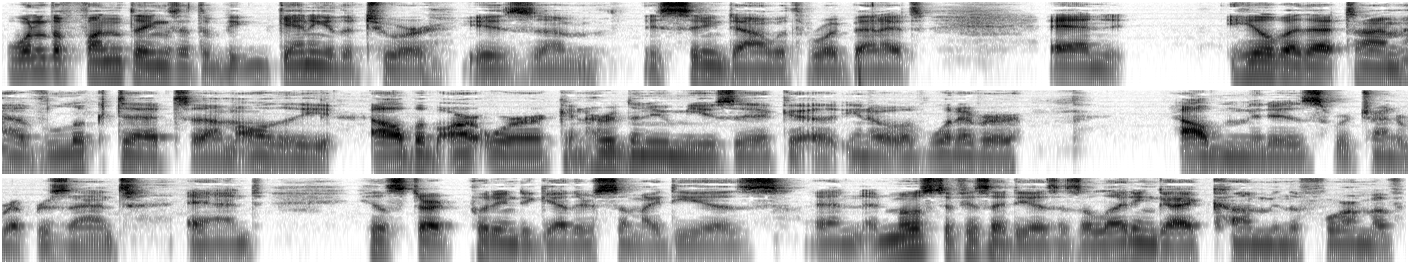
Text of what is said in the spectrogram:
one of the fun things at the beginning of the tour is um, is sitting down with Roy Bennett, and he'll by that time have looked at um, all the album artwork and heard the new music, uh, you know, of whatever album it is we're trying to represent, and he'll start putting together some ideas. And, and most of his ideas as a lighting guy come in the form of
